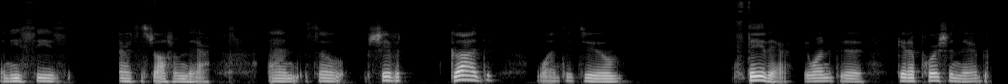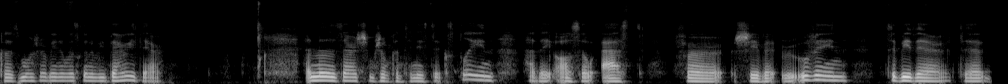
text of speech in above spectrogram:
and he sees Eretz Yisrael from there. And so Shevet Gad wanted to stay there. They wanted to get a portion there because Moshe Rabbeinu was going to be buried there. And then the Zera Shimshon continues to explain how they also asked for Shevet Reuven to be there to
